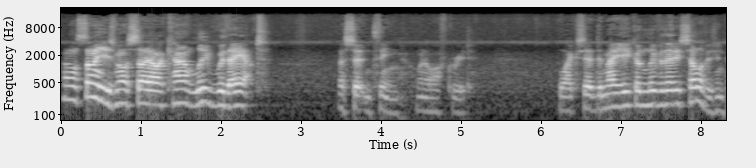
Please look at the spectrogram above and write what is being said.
Well, some of you might say I can't live without a certain thing when I'm off grid. Blake said to me he couldn't live without his television.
